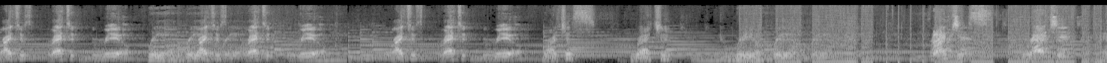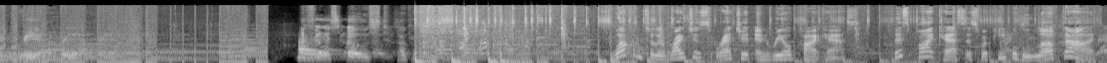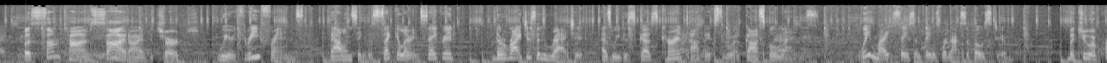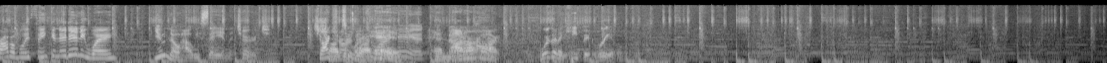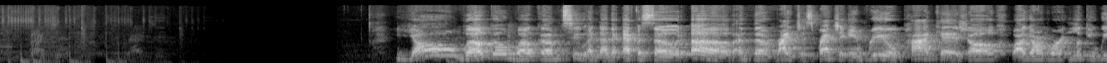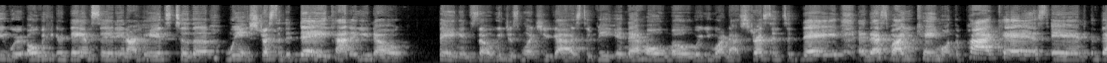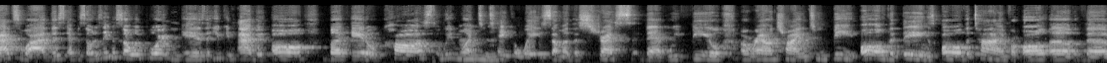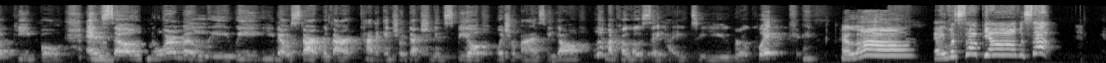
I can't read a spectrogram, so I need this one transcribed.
Righteous, ratchet, real. Real, real. Righteous, real. ratchet, real. Righteous, ratchet, real. Righteous, ratchet, and real. Real, real. Righteous, ratchet, and real. Real, real. I feel exposed. Okay. Welcome to the Righteous, Ratchet, and Real podcast. This podcast is for people who love God, but sometimes side eye the church. We're three friends balancing the secular and sacred, the righteous and ratchet as we discuss current topics through a gospel lens. We might say some things we're not supposed to. But you are probably thinking it anyway. You know how we say in the church charge, Charge to our head and not our heart. We're going to keep it real. Y'all, welcome, welcome to another episode of the Righteous, Ratchet, and Real podcast. Y'all, while y'all weren't looking, we were over here dancing in our heads to the we ain't stressing the day kind of, you know, thing. And so we just want you guys to be in that whole mode where you are not stressing today. And that's why you came on the podcast. And that's why this episode is even so important is that you can have it all, but it'll cost. We want Mhm. to take away some of the stress that we feel around trying to be all the things all the time for all of the people. And Mm. so normally we, you know, start with our kind of introduction and spiel, which reminds me, y'all, let my co-host say hi to you real quick. Hello. Hey, what's up, y'all? What's up?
